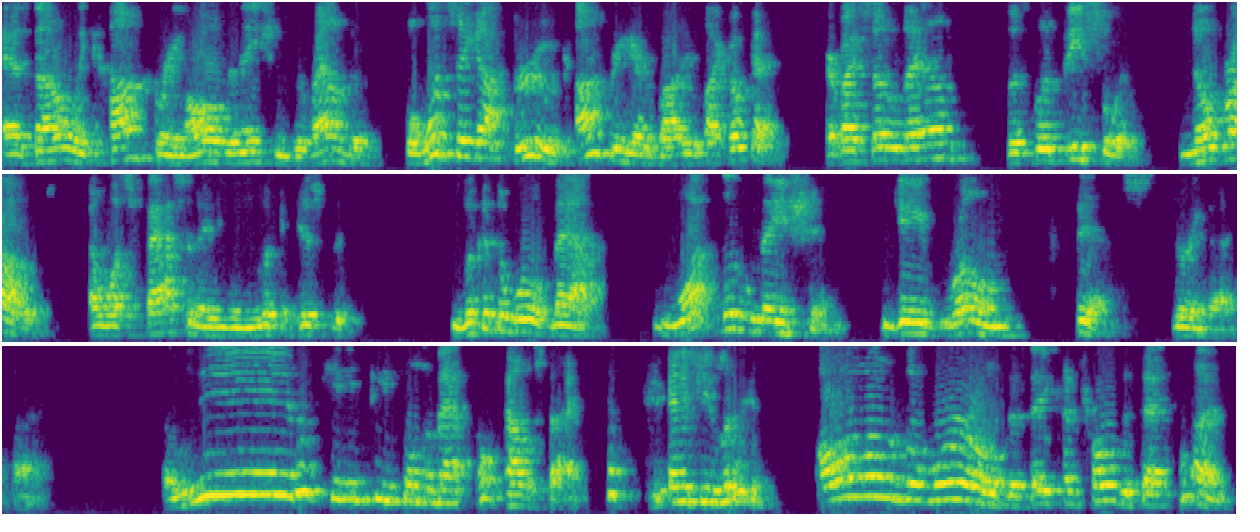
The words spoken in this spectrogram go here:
as not only conquering all the nations around it, but once they got through conquering everybody, it's like, okay, everybody settle down, let's live peacefully, no problems. And what's fascinating when you look at history, look at the world map, what little nation gave Rome fits during that time? A little teeny piece on the map called Palestine. and if you look at all of the world that they controlled at that time,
